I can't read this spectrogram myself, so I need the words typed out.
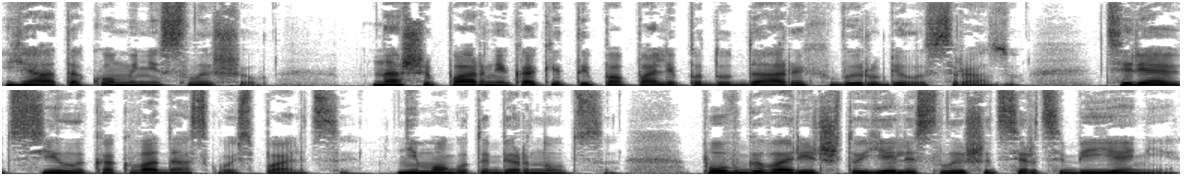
Я о таком и не слышал. Наши парни, как и ты, попали под удар, их вырубило сразу. Теряют силы, как вода сквозь пальцы. Не могут обернуться. Пув говорит, что еле слышит сердцебиение.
